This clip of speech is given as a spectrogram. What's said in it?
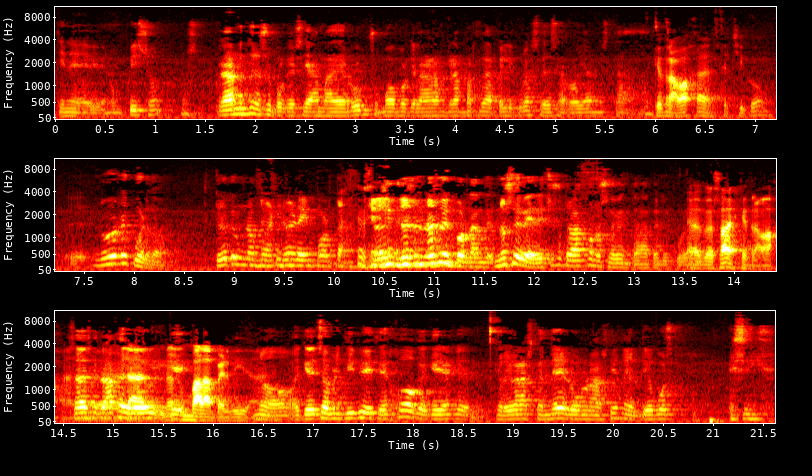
tiene vive en un piso. Sé- realmente no sé por qué se llama The Room, supongo porque la gran, gran parte de la película se desarrolla en esta, ¿En qué trabaja este chico? eh, No lo recuerdo. Creo que en una No, oficina. no era importante. No, no es- no es lo importante. No se ve. De hecho, su trabajo no se ve en toda la película. Pero sabes que trabaja. Sabes ¿no? que trabaja y luego- No que- es un bala perdida. No, el que de hecho al principio dice, jo, que querían que, que lo iban a ascender, luego no lo ascienden. El tío, pues, es-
